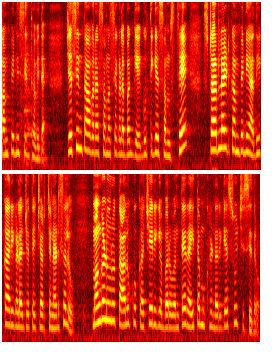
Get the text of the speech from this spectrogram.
ಕಂಪನಿ ಸಿದ್ಧವಿದೆ. ಜಸಿಂತ ಅವರ ಸಮಸ್ಯೆಗಳ ಬಗ್ಗೆ ಗುತ್ತಿಗೆ ಸಂಸ್ಥೆ, ಸ್ಟರ್ಲೈಟ್ ಕಂಪನಿ ಅಧಿಕಾರಿಗಳ ಜೊತೆ ಚರ್ಚೆ ನಡೆಸಲು ಮಂಗಳೂರು ತಾಲೂಕು ಕಚೇರಿಗೆ ಬರುವಂತೆ ರೈತ ಮುಖಂಡರಿಗೆ ಸೂಚಿಸಿದರು.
